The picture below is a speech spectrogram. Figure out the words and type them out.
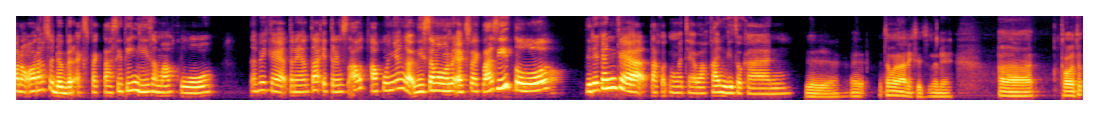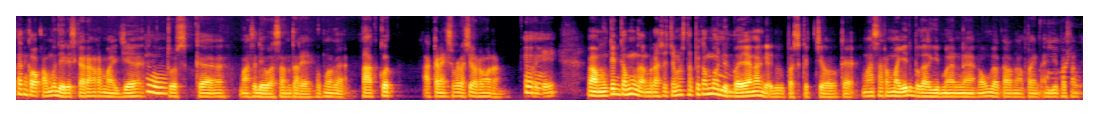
orang-orang sudah berekspektasi tinggi sama aku, tapi kayak ternyata it turns out akunya nggak bisa memenuhi ekspektasi itu. Jadi kan kayak takut mengecewakan gitu kan. Iya, iya. Eh, Itu menarik sih sebenarnya. Eh, kalau itu kan kalau kamu dari sekarang remaja Hmm. terus ke masa dewasa ntar ya, kamu agak takut akan ekspektasi orang-orang. Oke. Mm-mm. Nah, mungkin kamu nggak merasa cemas, tapi kamu ada Hmm. bayangan nggak dulu pas kecil kayak masa remaja itu bakal gimana? Kamu bakal ngapain aja pas nanti?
